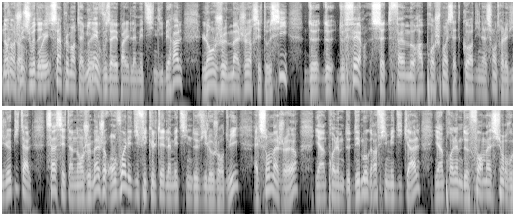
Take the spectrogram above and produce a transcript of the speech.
Non, non, juste, je voudrais simplement terminer. Vous avez parlé de la médecine libérale. L'enjeu majeur, c'est aussi de, de, de, faire ce fameux rapprochement et cette coordination entre la ville et l'hôpital. Ça, c'est un enjeu majeur. On voit les difficultés de la médecine de ville aujourd'hui. Elles sont majeures. Il y a un problème de démographie médicale. Il y a un problème de formation. Vous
